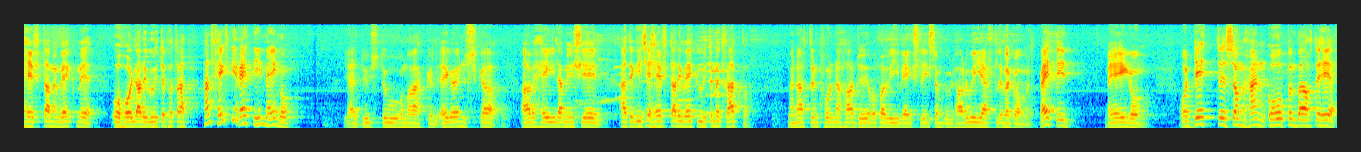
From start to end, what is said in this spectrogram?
hefta meg vekk med og holde deg ute på trappa. Han fikk de rett inn med en gang. Ja, du store mirakel, jeg ønsker av hele min sjel at jeg ikke hefta deg vekk ute med trappa, men at en kunne ha døra på vid vegg slik som Gud har. Du er hjertelig velkommen. Rett inn med en gang. Og dette som han åpenbarte her,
